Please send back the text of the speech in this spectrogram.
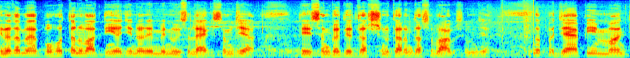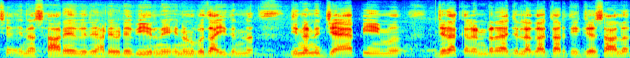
ਇਹਨਾਂ ਦਾ ਮੈਂ ਬਹੁਤ ਧੰਨਵਾਦੀ ਹਾਂ ਜਿਨ੍ਹਾਂ ਨੇ ਮੈਨੂੰ ਇਸ ਲਾਇਕ ਸਮਝਿਆ ਤੇ ਸੰਗਤ ਦੇ ਦਰਸ਼ਨ ਕਰਨ ਦਾ ਸੁਭਾਗ ਸਮਝਿਆ। ਜੈ ਭੀਮ ਮੰਚ, ਇਹਨਾਂ ਸਾਰੇ ਵੀਰੇ, ਸਾਡੇ ਜਿਹੜੇ ਵੀਰ ਨੇ, ਇਹਨਾਂ ਨੂੰ ਵਧਾਈ ਦਿੰਦਾ। ਜਿਨ੍ਹਾਂ ਨੇ ਜੈ ਭੀਮ ਜਿਹੜਾ ਕੈਲੰਡਰ ਹੈ ਅੱਜ ਲਗਾਤਾਰ ਤੀਜੇ ਸਾਲ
